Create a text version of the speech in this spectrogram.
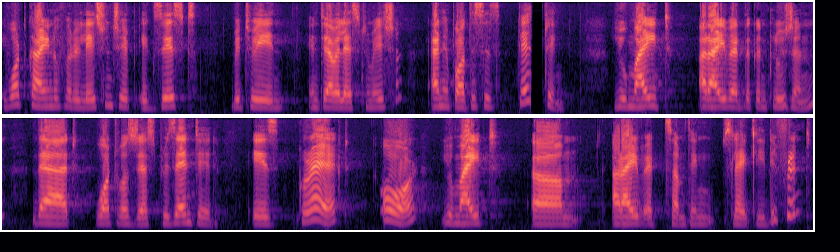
what kind of a relationship exists between interval estimation and hypothesis testing. You might arrive at the conclusion that what was just presented is correct or you might um, arrive at something slightly different.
